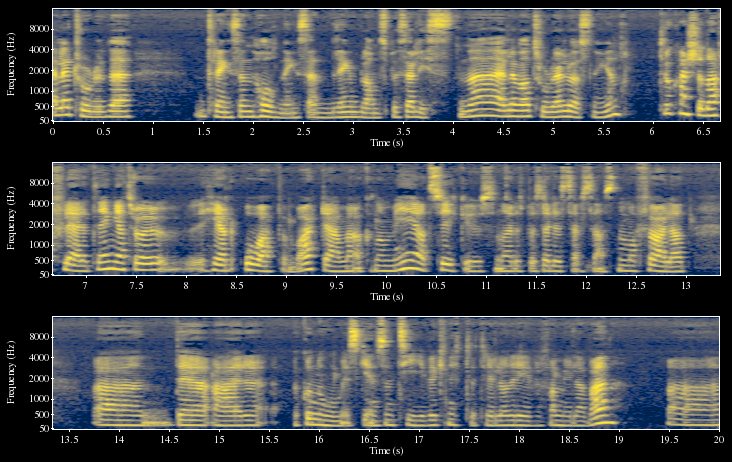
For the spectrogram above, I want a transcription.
eller tror du det trengs en holdningsendring blant spesialistene, eller hva tror du er løsningen? Jeg tror kanskje det er flere ting. Jeg tror helt åpenbart det med økonomi, at sykehusene eller spesialisthelsetjenesten må føle at uh, det er økonomiske insentiver knyttet til å drive familiearbeid. Uh,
